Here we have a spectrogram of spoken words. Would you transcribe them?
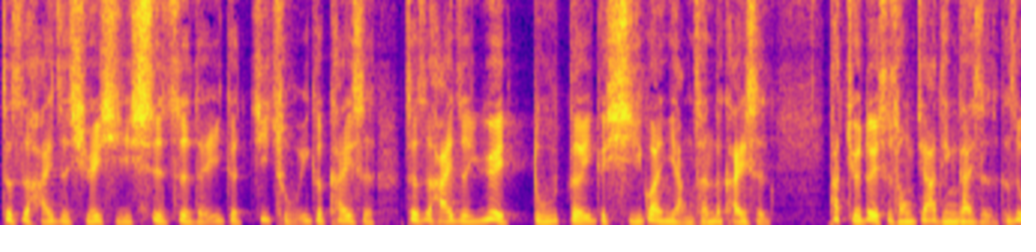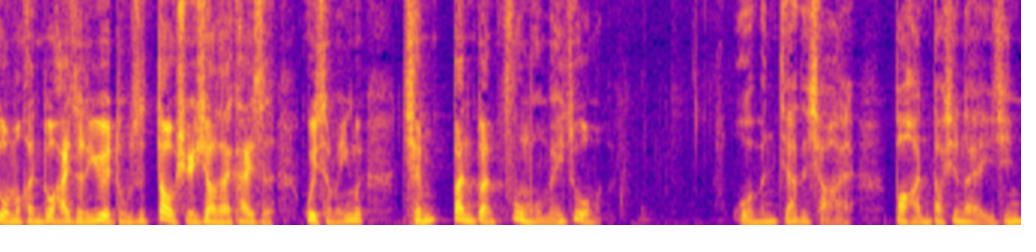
这是孩子学习识字的一个基础，一个开始。这是孩子阅读的一个习惯养成的开始。他绝对是从家庭开始。可是我们很多孩子的阅读是到学校才开始。为什么？因为前半段父母没做嘛。我们家的小孩，包含到现在已经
